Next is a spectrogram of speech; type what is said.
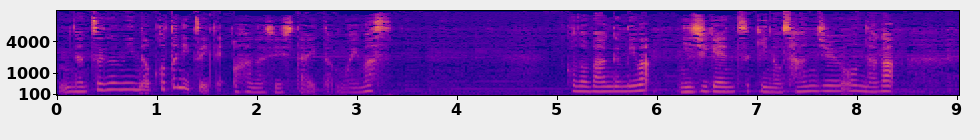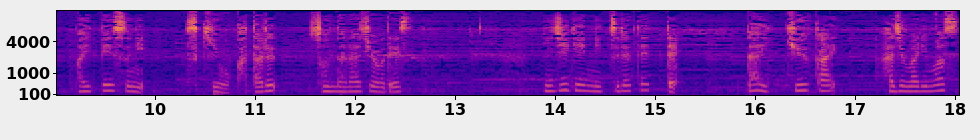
夏組のことについてお話ししたいと思います。この番組は二次元付きの30女がマイペースに好きを語るそんなラジオです。二次元に連れてって第9回始まります。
